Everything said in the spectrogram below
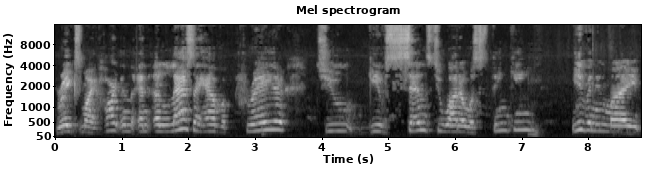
breaks my heart. And, and unless I have a prayer to give sense to what I was thinking, even in my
